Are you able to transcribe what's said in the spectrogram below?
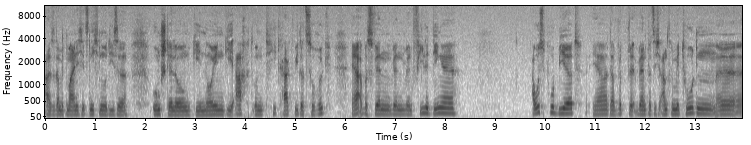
also damit meine ich jetzt nicht nur diese Umstellung G9, G8 und Hickhack wieder zurück. Ja, aber es werden, werden, werden viele Dinge ausprobiert. Ja, da wird, werden plötzlich andere Methoden äh,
